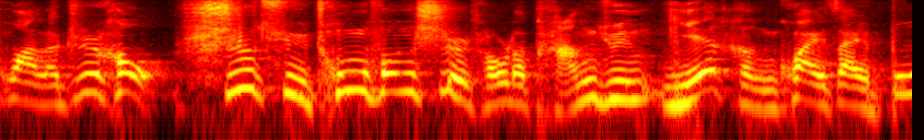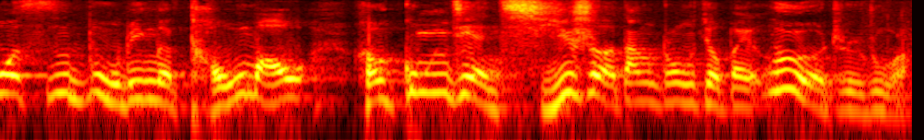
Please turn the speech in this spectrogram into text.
缓了之后，失去冲锋势头的唐军也很快在波斯步兵的头矛和弓箭齐射当中就被遏制住了。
